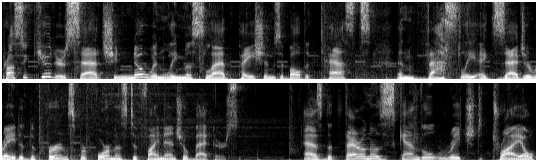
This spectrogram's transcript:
Prosecutors said she knowingly misled patients about the tests and vastly exaggerated the firm's performance to financial backers. As the Theranos scandal reached trial,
